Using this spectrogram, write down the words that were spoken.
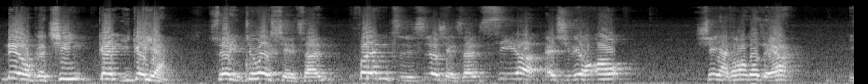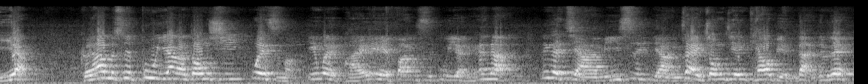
六个氢跟一个氧，所以你就会写成分子式就写成 C2H6O，写起来通通都怎样？一样，可它们是不一样的东西，为什么？因为排列方式不一样。你看到那个甲醚是氧在中间挑扁担，对不对？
